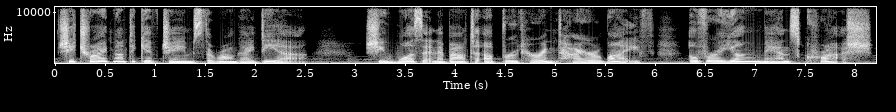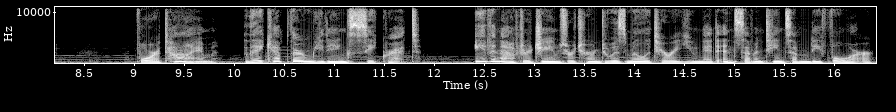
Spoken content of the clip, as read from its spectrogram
she tried not to give James the wrong idea. She wasn't about to uproot her entire life over a young man's crush. For a time, they kept their meetings secret. Even after James returned to his military unit in 1774,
